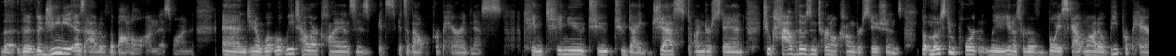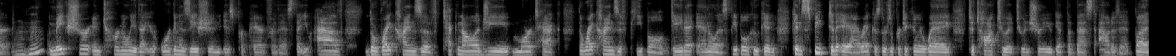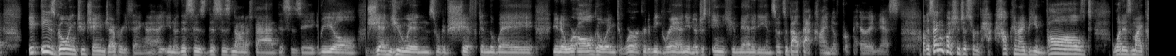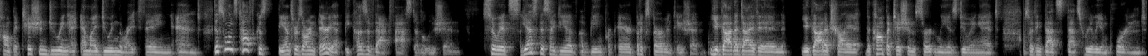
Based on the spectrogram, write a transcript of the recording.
the the the genie is out of the bottle on this one. And you know what what we tell our clients is it's it's about preparedness continue to to digest to understand to have those internal conversations. But most importantly you know sort of boy scout motto be prepared. Mm-hmm. make sure internally that your organization is prepared for this that you have the right kinds of technology martech the right kinds of people data analysts people who can can speak to the ai right? Because there's a particular way to talk to it to ensure you get the best out of it. But it is going to change everything. I, you know this is this this is not a fad. This is a real, genuine sort of shift in the way, you know, we're all going to work or to be grand, you know, just in humanity. And so it's about that kind of preparedness. The second question is just sort of how can I be involved? What is my competition doing? Am I doing the right thing? And this one's tough because the answers aren't there yet because of that fast evolution. So it's yes, this idea of, of being prepared, but experimentation. You got to dive in, you got to try it. The competition certainly is doing it. So I think that's that's really important.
